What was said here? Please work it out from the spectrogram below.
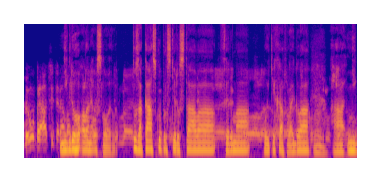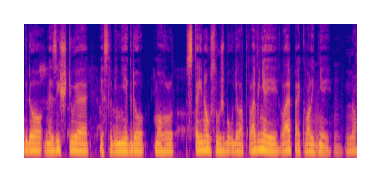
Vemu práci, teda Nikdo ho ale neoslovil. Tu zakázku prostě dostává firma Vojtěcha Flegla a nikdo nezjišťuje, jestli by někdo mohl stejnou službu udělat levněji, lépe, kvalitněji. No,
